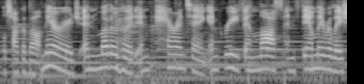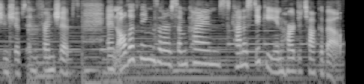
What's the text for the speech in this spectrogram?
We'll talk about marriage and motherhood and parenting and grief and loss and family relationships and friendships and all the things that are sometimes kind of sticky and hard to talk about.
